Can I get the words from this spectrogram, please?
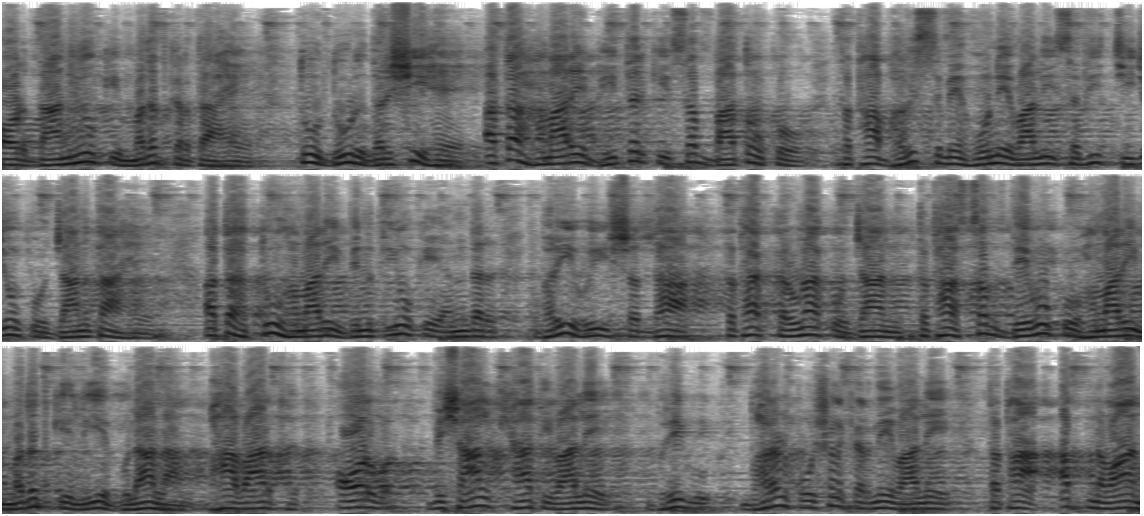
और दानियों की मदद करता है। तू दूरदर्शी है। अतः हमारे भीतर की सब बातों को तथा भविष्य में होने वाली सभी चीज़ों को जानता है। अतः तू हमारी विनतियों के अंदर भरी हुई श्रद्धा तथा करुणा को जान तथा सब देवों को हमारी मदद के लिए बुला ला। भावार्थ और विशाल ख्याति वाले, भृगु, भरण पोषण करने वाले तथा अपनवान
